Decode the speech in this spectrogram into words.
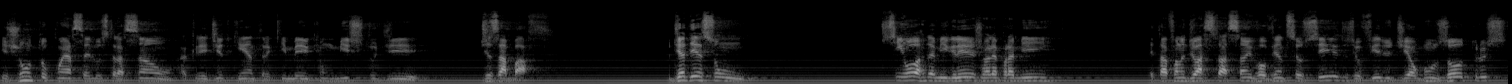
E junto com essa ilustração, acredito que entra aqui meio que um misto de desabafo. Um dia desse, um senhor da minha igreja olha para mim, ele está falando de uma situação envolvendo seus filhos e o filho de alguns outros,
